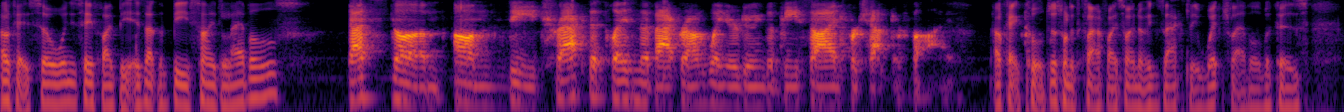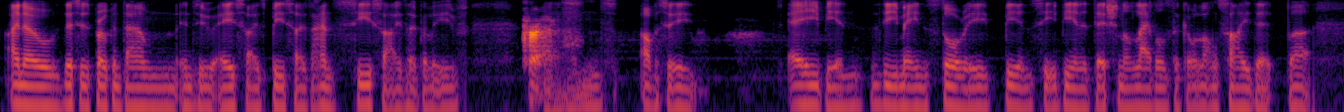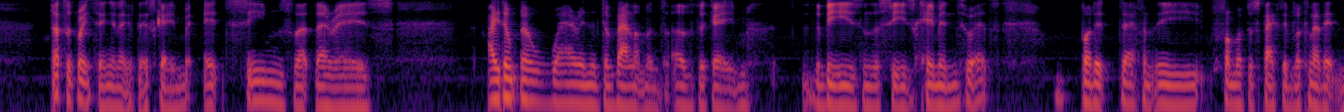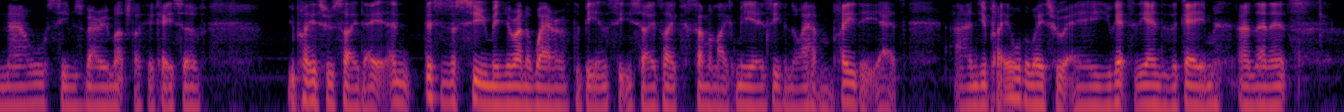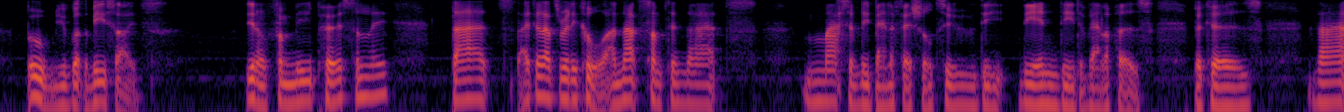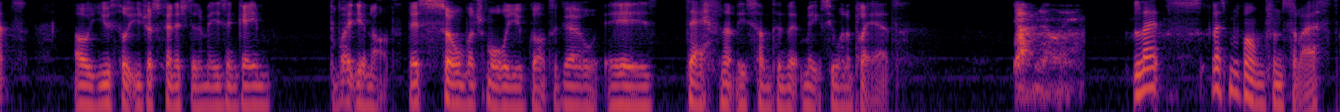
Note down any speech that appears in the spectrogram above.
Okay, so when you say Five B, is that the B side levels? That's the um the track that plays in the background when you're doing the B side for Chapter Five. Okay, cool. Just wanted to clarify so I know exactly which level because I know this is broken down into A sides, B sides, and C sides, I believe. Correct. And obviously, a being the main story, B and C being additional levels that go alongside it. But that's a great thing in this game. It seems that there is. I don't know where in the development of the game the B's and the C's came into it, but it definitely, from a perspective looking at it now, seems very much like a case of you play through side A, and this is assuming you're unaware of the B and C sides, like someone like me is, even though I haven't played it yet. And you play all the way through A, you get to the end of the game, and then it's boom, you've got the B sides. You know, for me personally, that's I think that's really cool, and that's something that's massively beneficial to the the indie developers because that oh you thought you just finished an amazing game but you're not there's so much more you've got to go is definitely something that makes you want to play it Definitely. Let's let's move on from celeste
